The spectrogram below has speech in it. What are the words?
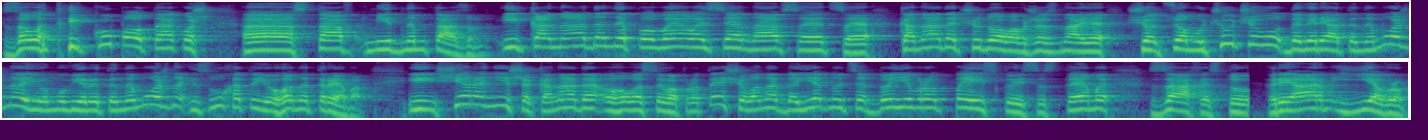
золотий купол також е, став мідним тазом. І Канада не повелася на все це. Канада чудово вже знає, що цьому чучеву довіряти не можна, йому вірити не можна і слухати його не треба. І ще раніше Канада оголосила про те, що вона доєднується до європейської системи захисту. Реарм Європ.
